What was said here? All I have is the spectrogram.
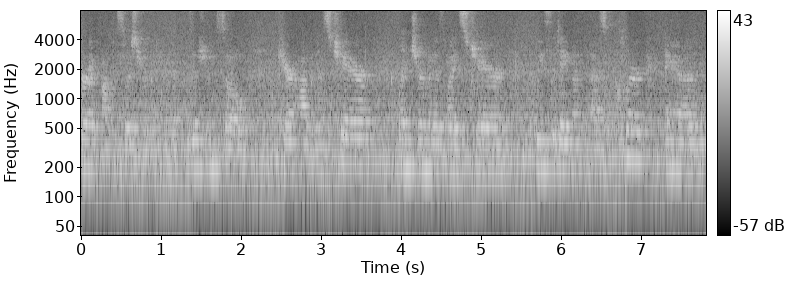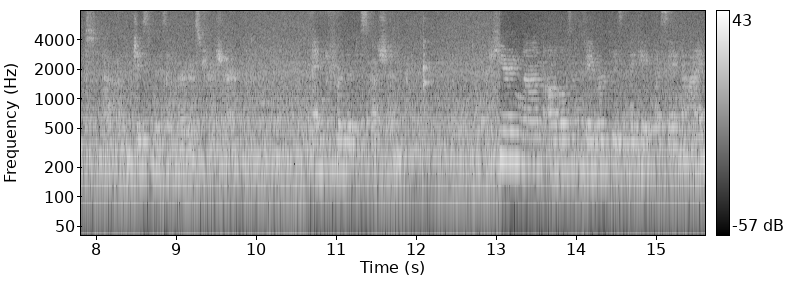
current officers for the position, so Kara Haben as chair, Lynn Sherman as vice chair, Lisa Damon as clerk, and um, Jason Weisenberg as treasurer. Any further discussion? Hearing none, all those in favor, please indicate by saying aye.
